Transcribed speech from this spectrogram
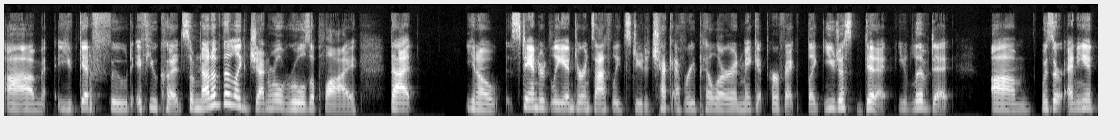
Um, you'd get food if you could. So none of the like general rules apply that you know, standardly endurance athletes do to check every pillar and make it perfect. Like you just did it. You lived it. Um, was there any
